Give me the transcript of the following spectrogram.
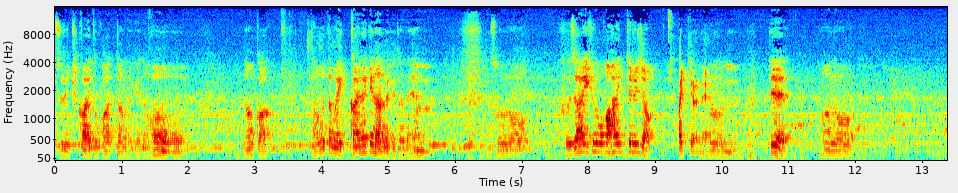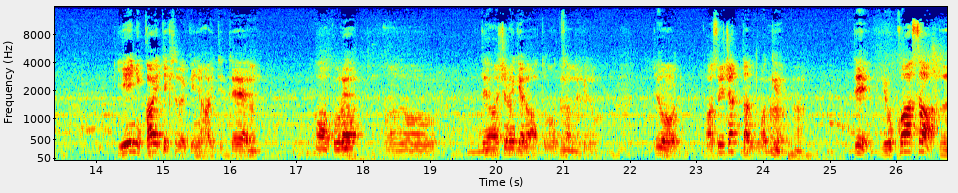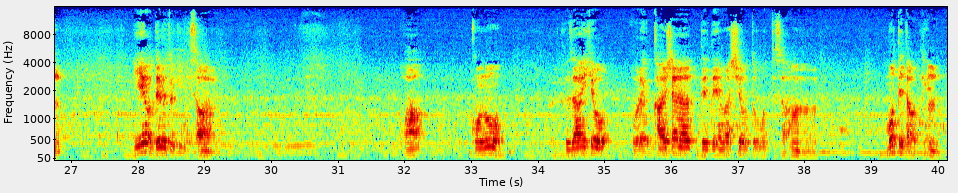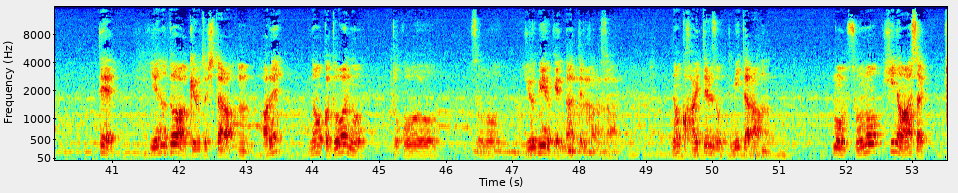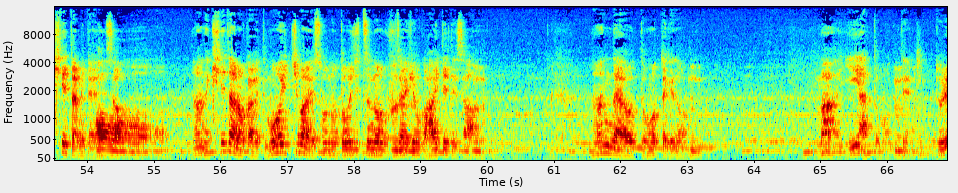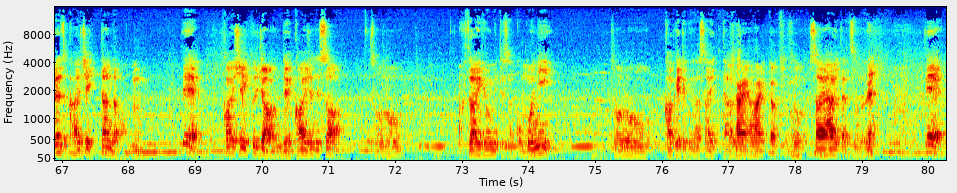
する機会とかあったんだけど、うんうん。なんかたまたま1回だけなんだけどね、うん。その不在票が入ってるじゃん。入ってるね。であの家に帰ってきた時に入ってて、あこれあの電話しなきゃなと思ってたんだけど、でも忘れちゃったわうんけよ、で翌朝うん。うん家を出る時にさ、あこの不在票俺会社で電話しようと思ってさ、うん持ってたわけ、うん。うんで家のドア開けようとしたら、ん。あれ？なんかドアのとこその郵便受けになってるからさ、なんか入ってるぞって見たら、もうその日の朝来てたみたいでさあなんで来てたのかよってもう一枚その当日の不在票が入っててさ、なんだよって思ったけど、まあいいやと思って、うん。とりあえず会社行ったんだわ。うん。で会社行くじゃん。で会社でさその不在票見てさここに、そのかけてくださいってあるけど再配達そうの再配達のね。で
